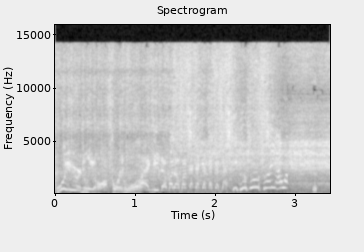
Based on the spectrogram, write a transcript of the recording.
Weirdly awkward. I'm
